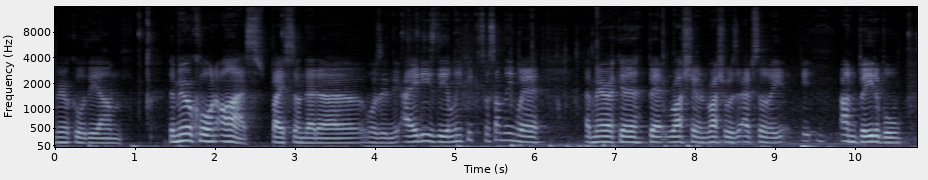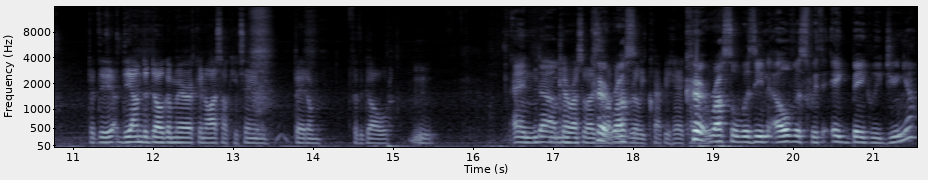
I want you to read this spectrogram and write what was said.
Miracle, the um, the Miracle on Ice, based on that uh, was in the eighties, the Olympics or something, where America bet Russia and Russia was absolutely unbeatable, but the the underdog American ice hockey team bet them for the gold. And um, Kurt Russell has Kurt like really crappy haircut. Kurt Russell was in Elvis with Ed Begley Jr.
